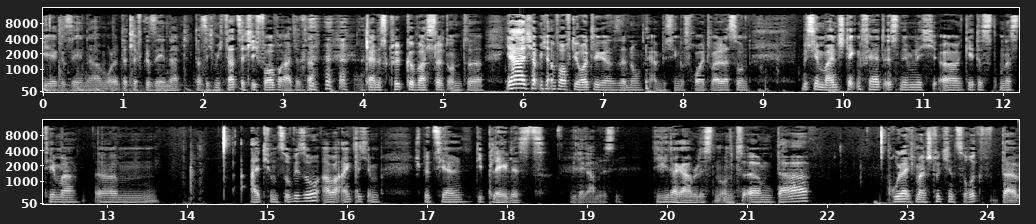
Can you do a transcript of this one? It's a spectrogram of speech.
wir gesehen haben oder Detlef gesehen hat, dass ich mich tatsächlich vorbereitet habe. Ein kleines Skript gebastelt und äh, ja, ich habe mich einfach auf die heutige Sendung ein bisschen gefreut, weil das so ein bisschen mein Steckenpferd ist, nämlich äh, geht es um das Thema ähm, iTunes sowieso, aber eigentlich im Speziellen die Playlists Wiedergabenlisten. die Wiedergabelisten. Und ähm, da ruder ich mal ein Stückchen zurück. Da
